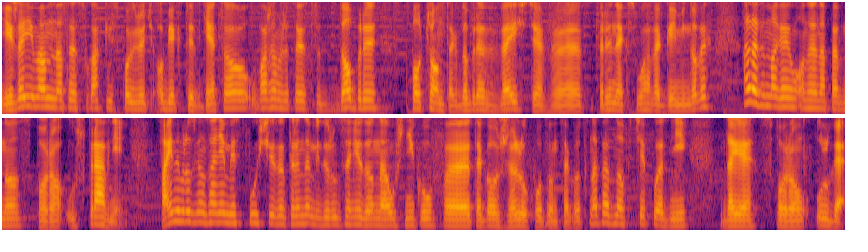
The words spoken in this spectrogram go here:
Jeżeli mam na te słuchawki spojrzeć obiektywnie, to uważam, że to jest dobry początek, dobre wejście w rynek słuchawek gamingowych, ale wymagają one na pewno sporo usprawnień. Fajnym rozwiązaniem jest pójście za trendem i dorzucenie do nauszników e, tego żelu chłodzącego. To na pewno w ciepłe dni daje sporą ulgę.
